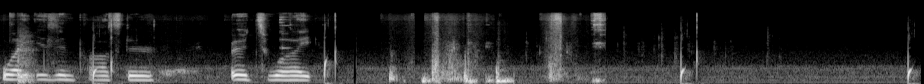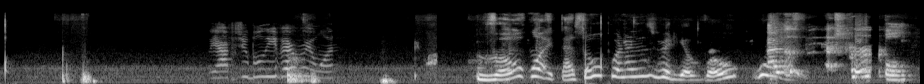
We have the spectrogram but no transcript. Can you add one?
White is imposter. It's white. We have to believe everyone. Vote white. That's the whole point of this video. Vote white. just think it's purple.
